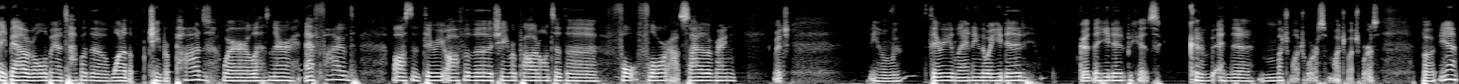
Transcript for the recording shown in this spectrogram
they battled all the way on top of the one of the chamber pods where Lesnar F5'd Austin Theory off of the chamber pod onto the full floor outside of the ring, which you know Theory landing the way he did, good that he did because could have ended much much worse, much much worse. But yeah,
